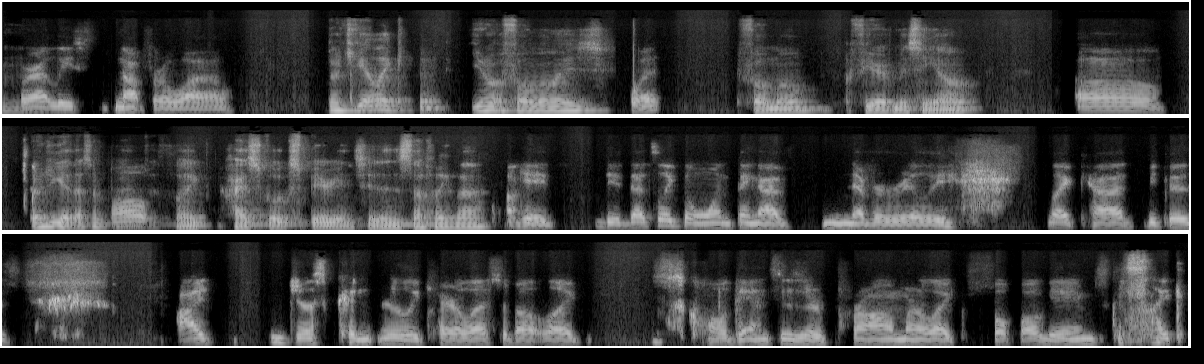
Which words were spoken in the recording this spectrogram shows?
Mm. or at least not for a while Don't you get like you know what FOMO is? what FOMO, fear of missing out. oh Don't you get that sometimes Well- with like high school experiences and stuff like that? okay dude that's like the one thing i've never really like had because i just couldn't really care less about like school dances or prom or like football games because like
